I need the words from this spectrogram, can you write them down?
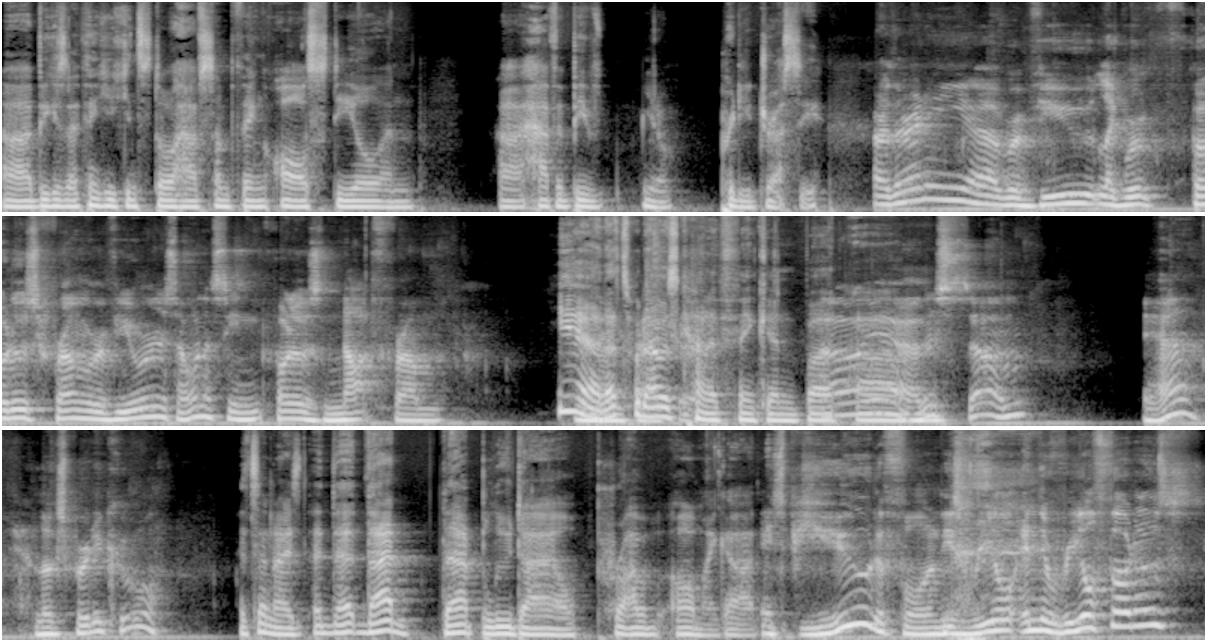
uh, because I think you can still have something all steel and uh, have it be you know pretty dressy. Are there any uh, review like re- photos from reviewers? I want to see photos not from. Yeah, that's what I was kind of thinking. But oh yeah, um, there's some. Yeah, it looks pretty cool. it's a nice that that that blue dial. Probably. Oh my god. It's beautiful in these real in the real photos.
